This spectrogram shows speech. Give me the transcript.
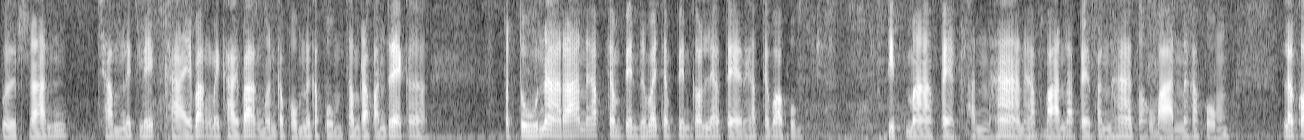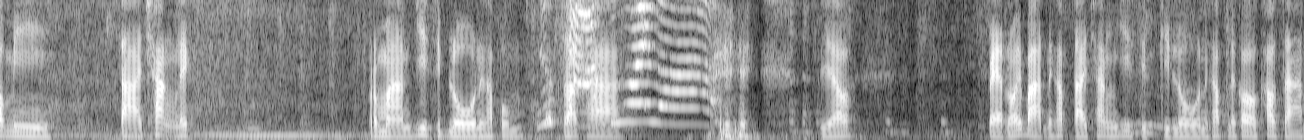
เปิดร้าน ชำเล็ก ๆ ขายบ้างไม่ขายบ้างเหมือนกับผมนะครับผมสำหรับอันแรกก็ประตูหน้าร้านนะครับจำเป็นหรือไม่จำเป็นก็แล้วแต่นะครับ แต่ว่าผมติดมา 8,500นะครับบานละ 8,500สองบานนะครับผมแล้วก็มีตาช่างเล็ก ประมาณ 20 โลนะครับผมราคา เดี๋ยว 800 บาทนะครับ ตาช่าง 20 กิโลนะครับ แล้วก็ข้าวสาร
